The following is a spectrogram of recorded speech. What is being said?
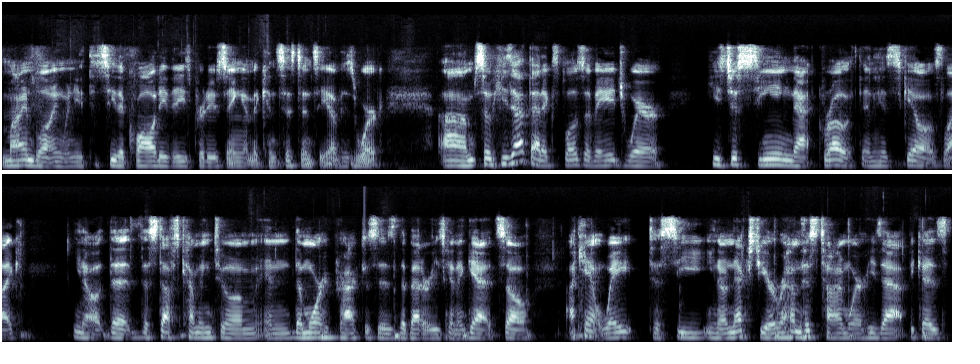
mind blowing when you see the quality that he's producing and the consistency of his work. Um, so he's at that explosive age where he's just seeing that growth in his skills. Like, you know, the the stuff's coming to him, and the more he practices, the better he's going to get. So I can't wait to see, you know, next year around this time where he's at because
